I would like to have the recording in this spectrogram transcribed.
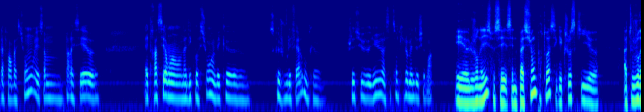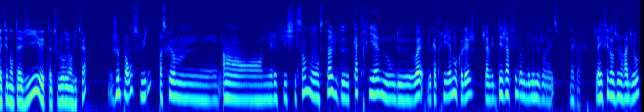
la formation et ça me paraissait être assez en adéquation avec euh, ce que je voulais faire. Donc euh, je suis venue à 700 km de chez moi. Et euh, le journalisme, c'est, une passion pour toi? C'est quelque chose qui a toujours été dans ta vie et que tu as toujours eu envie de faire? Je pense, oui, parce que hum, en y réfléchissant, mon stage de quatrième ou de ouais de quatrième au collège, je l'avais déjà fait dans le domaine du journalisme. D'accord. Je l'avais fait dans une radio.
